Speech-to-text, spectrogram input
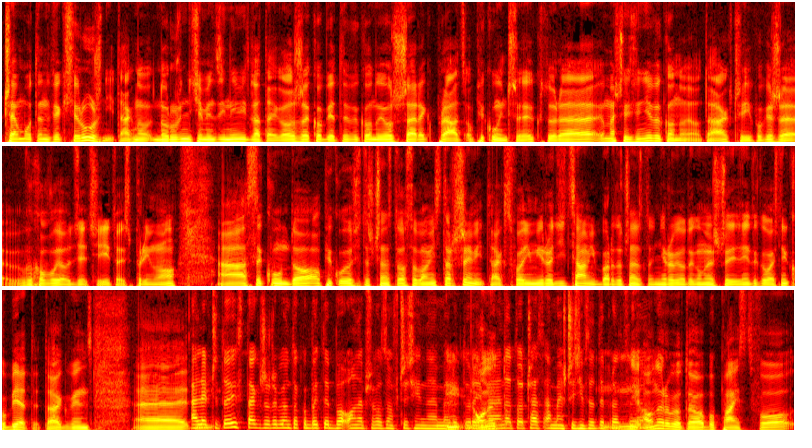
czemu ten wiek się różni, tak? No, no różni się między innymi dlatego, że kobiety wykonują szereg prac opiekuńczych, które mężczyźni nie wykonują, tak? Czyli po pierwsze wychowują dzieci, to jest primo, a sekundo opiekują się też często osobami starszymi, tak? Swoimi rodzicami bardzo często, nie robią tego mężczyźni, tylko właśnie kobiety, tak? Więc... E, Ale czy to jest tak, że robią to kobiety, bo one przechodzą wcześniej na emeryturę One i mają na to czas, a mężczyźni wtedy pracują? Nie, one robią to, bo państwo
